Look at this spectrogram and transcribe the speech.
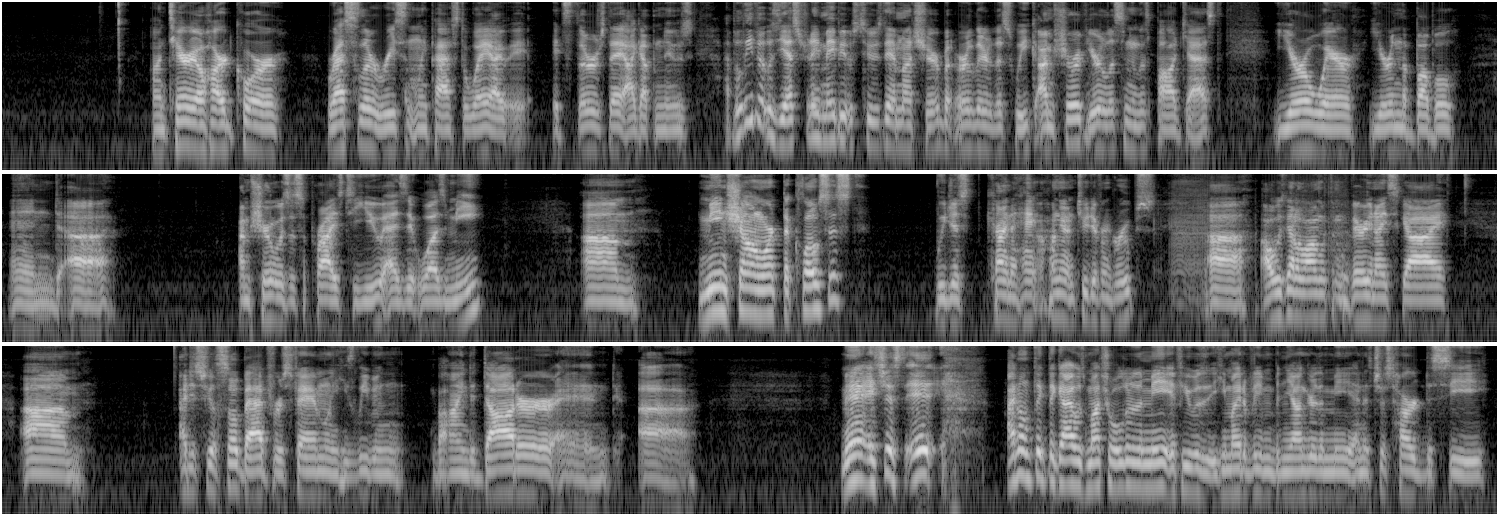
Ontario hardcore wrestler, recently passed away. I it's Thursday. I got the news. I believe it was yesterday. Maybe it was Tuesday. I'm not sure, but earlier this week. I'm sure if you're listening to this podcast, you're aware. You're in the bubble, and uh, I'm sure it was a surprise to you as it was me. Um, me and Sean weren't the closest. We just kind of hung out in two different groups. Uh, always got along with him. Very nice guy. Um, I just feel so bad for his family. He's leaving behind a daughter, and uh, man, it's just it. I don't think the guy was much older than me. If he was, he might have even been younger than me. And it's just hard to see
